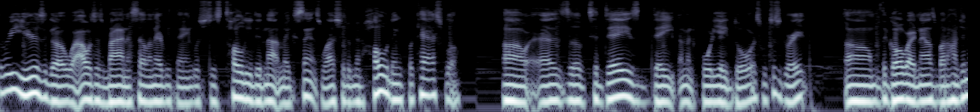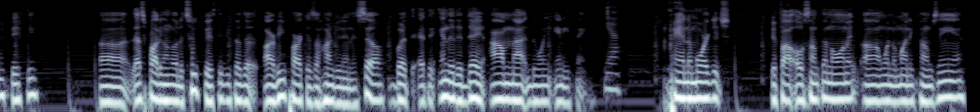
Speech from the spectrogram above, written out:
three years ago, where I was just buying and selling everything, which just totally did not make sense. Where I should have been holding for cash flow. Uh, as of today's date, I'm at 48 doors, which is great. Um, the goal right now is about 150. Uh, that's probably gonna go to 250 because the RV park is 100 in itself. But at the end of the day, I'm not doing anything. Yeah. Paying the mortgage if I owe something on it um, when the money comes in.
